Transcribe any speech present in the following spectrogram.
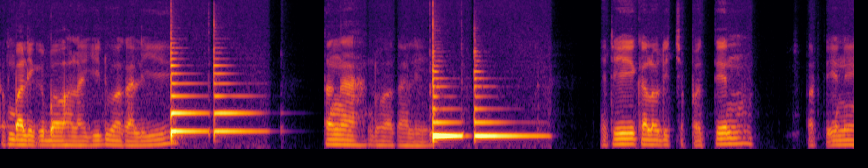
Kembali ke bawah lagi dua kali. Tengah dua kali. Jadi kalau dicepetin seperti ini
